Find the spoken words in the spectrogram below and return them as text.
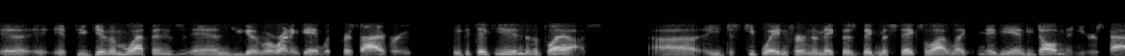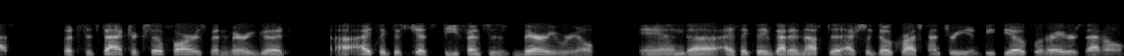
uh, if you give him weapons and you give him a running game with Chris Ivory, he could take you into the playoffs. Uh, you just keep waiting for him to make those big mistakes, a lot like maybe Andy Dalton in years past. But Fitzpatrick so far has been very good. Uh, I think this Jets defense is very real, and uh, I think they've got enough to actually go cross country and beat the Oakland Raiders at home.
